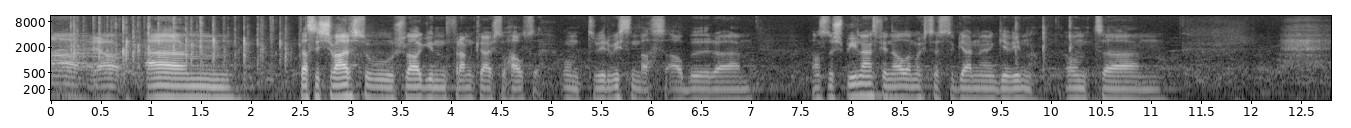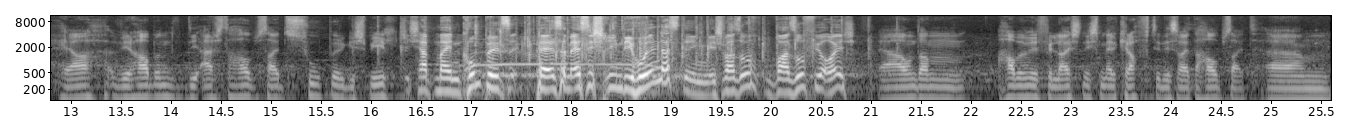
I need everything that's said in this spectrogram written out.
Ah, ja. Ähm, das ist schwer zu schlagen in Frankreich zu Hause und wir wissen das. Aber ähm, wenn du spielst Finale möchtest du gerne gewinnen. Und ähm, ja, wir haben die erste Halbzeit super gespielt. Ich habe meinen Kumpels per SMS geschrieben, die holen das Ding. Ich war so, war so für euch. Ja, und dann haben wir vielleicht nicht mehr Kraft in die zweite Halbzeit. Ähm,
